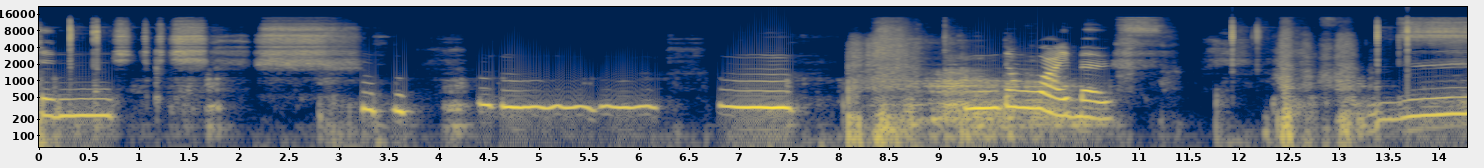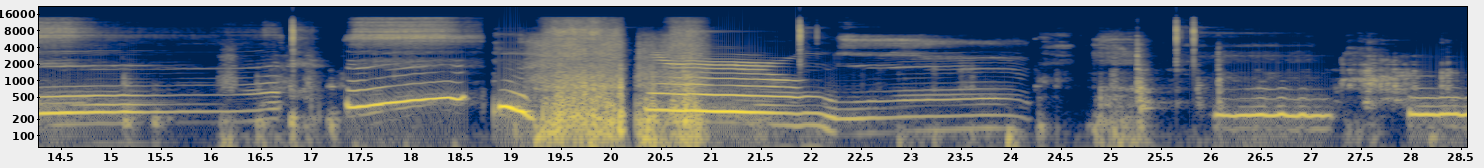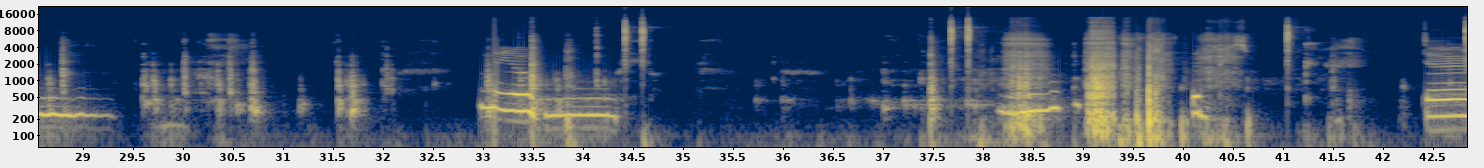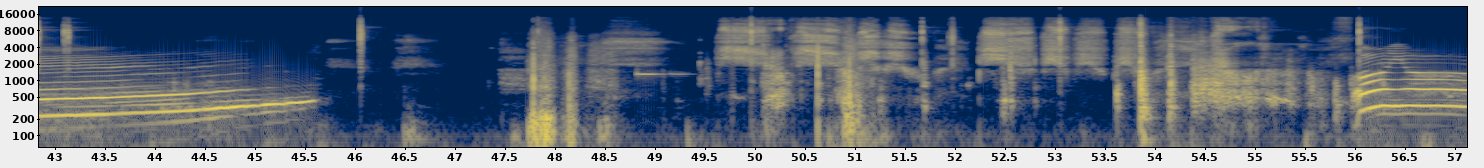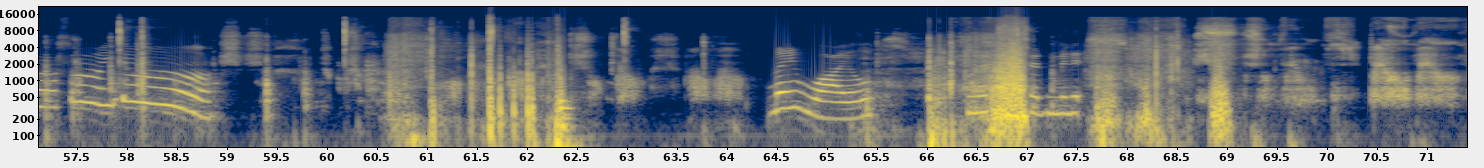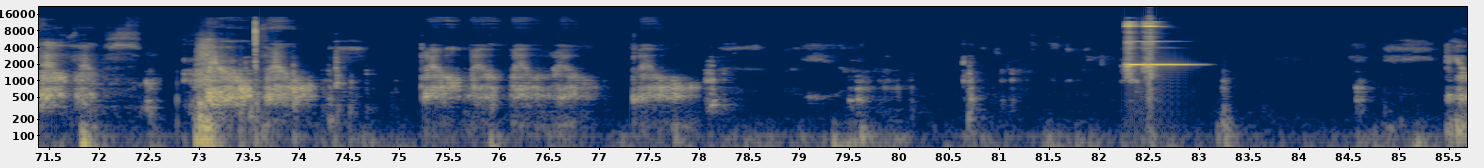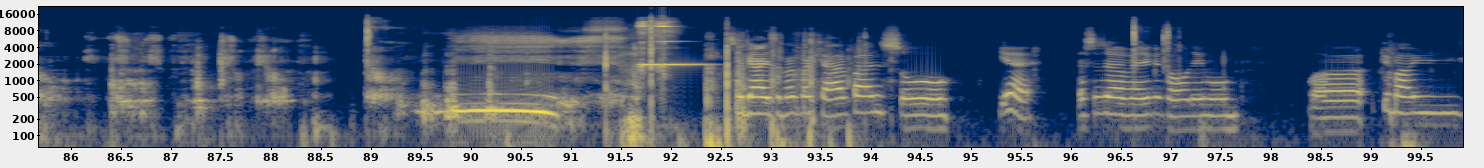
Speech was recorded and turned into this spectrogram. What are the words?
dun, the Weymouth. Meow. Meow. The the Fire! Fire! Meanwhile, next 10 minutes. So guys, I'm at my caravan, so yeah, this is a very good holiday home. But goodbye.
